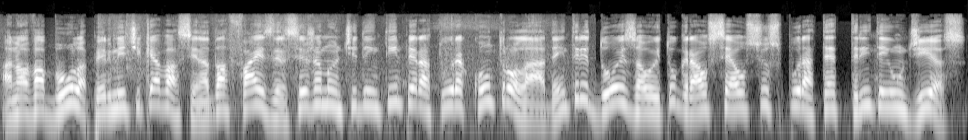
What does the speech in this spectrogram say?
A nova bula permite que a vacina da Pfizer seja mantida em temperatura controlada entre 2 a 8 graus Celsius por até 31 dias.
